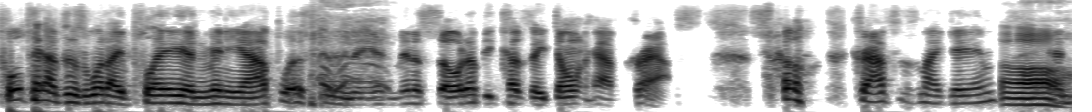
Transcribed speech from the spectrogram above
pull tabs is what I play in Minneapolis and in Minnesota because they don't have craps. So craps is my game, Oh. and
